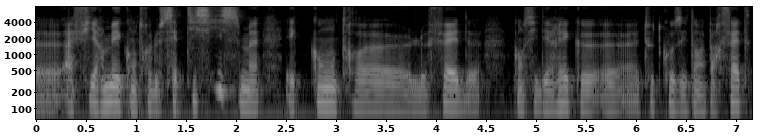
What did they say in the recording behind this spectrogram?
euh, affirmée contre le scepticisme et contre le fait de considérer que toute cause étant imparfaite,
